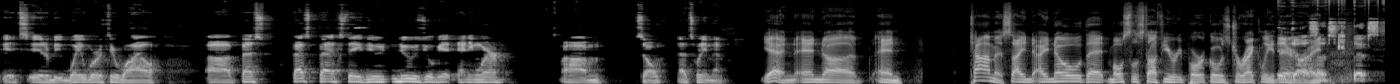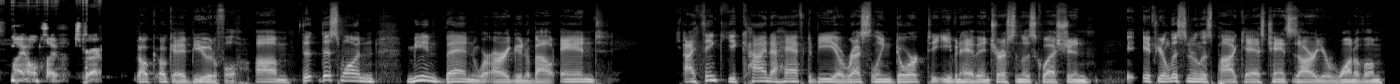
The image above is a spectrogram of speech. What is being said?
it's it'll be way worth your while. Uh, best best backstage news you'll get anywhere. Um, so that's what he meant. Yeah, and and uh, and Thomas, I I know that most of the stuff you report goes directly there. It does. Right? That's, that's my home site. That's correct. Okay, beautiful. Um, th- this one, me and Ben were arguing about, and I think you kind of have to be a wrestling dork to even have interest in this question. If you're listening to this podcast, chances are you're one of them.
